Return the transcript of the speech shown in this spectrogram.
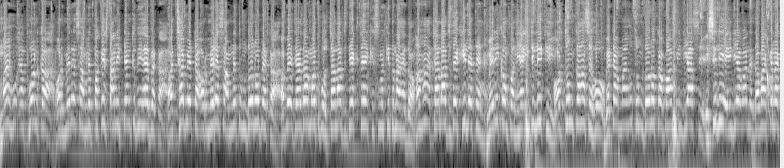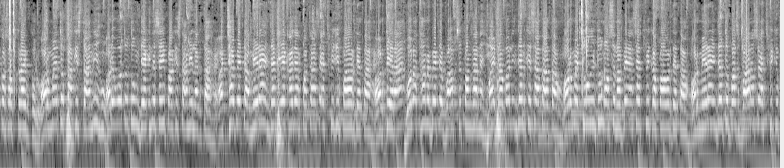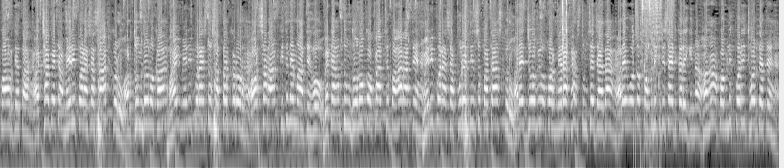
मैं हूँ F one car, और मेरे सामने पाकिस्तानी टैंक भी है बेकार। अच्छा बेटा, और मेरे सामने तुम दोनों बेकार। अबे ज़्यादा मत बोल चल आज देखते हैं किसमें कितना है दम। हाँ हाँ चल आज देख ही लेते हैं। मेरी कंपनी है इटली की, और तुम कहाँ से हो? बेटा, मैं हूँ तुम दोनों का बाप इंडिया से। इसीलिए इंडिया वाले दबा के लाइक और सब्सक्राइब करो। और मैं तो पाकिस्तानी हूँ अरे वो तो तुम देखने से ही पाकिस्तानी लगता है। अच्छा बेटा, मेरा इंजन एक हज़ार पचास एच की पावर देता है। और तेरा? बोला था ना बेटे, बाप से पंगा नहीं। मैं डबल इंजन के साथ आता हूँ, और मैं टू इंटू नौ सौ नब्बे एस एच पी का पावर देता हूँ। और मेरा इंजन तो बस बारह सौ एच की पावर देता है। अच्छा बेटा, मेरी प्राइस है साठ करोड़। और तुम दोनों का? भाई, मेरी प्राइस तो सत्तर करोड़ है। और सर, आप कितने में आते हो? बेटा, हम तुम दोनों को औकात से बाहर आते हैं। मेरी प्राइस है पूरे तीन सौ पचास करोड़। अरे, जो भी ऊपर मेरा फैंस तुमसे ज़्यादा है। अरे, वो तो पब्लिक डिसाइड करेगी ना। हाँ हाँ पब्लिक पर ही छोड़ देते हैं।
